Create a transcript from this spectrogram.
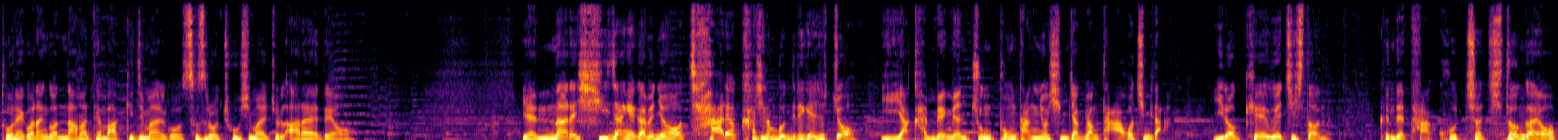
돈에 관한 건 남한테 맡기지 말고 스스로 조심할 줄 알아야 돼요. 옛날에 시장에 가면요, 차력하시는 분들이 계셨죠? 이 약 한 백면 중풍, 당뇨, 심장병 다 고칩니다. 이렇게 외치시던, 근데 다 고쳐지던가요?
